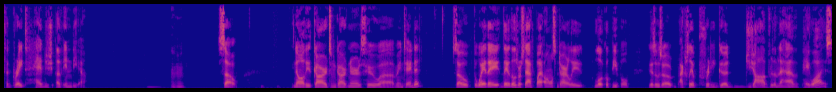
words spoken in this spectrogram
the Great Hedge of India. hmm So, you know all these guards and gardeners who uh, maintained it. So the way they, they those were staffed by almost entirely local people because it was a actually a pretty good job for them to have pay wise.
